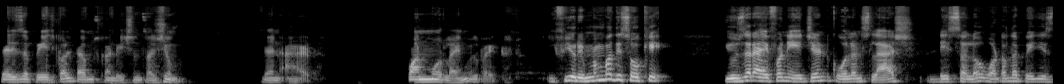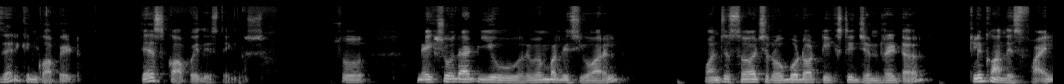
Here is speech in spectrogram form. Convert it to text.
There is a page called terms conditions assume. Then add one more line We'll write it. If you remember this, okay. User hyphen agent colon slash disallow. What are the pages there? You can copy it. Just copy these things. So make sure that you remember this URL once you search robo.txt generator, click on this file.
